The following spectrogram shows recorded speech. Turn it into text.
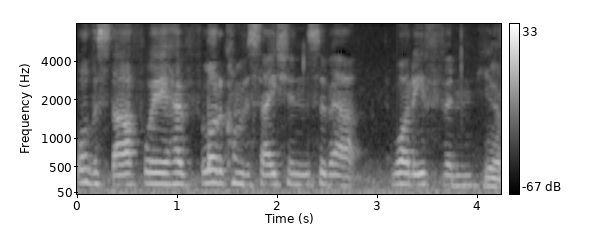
all the staff we have a lot of conversations about what if and Yeah.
